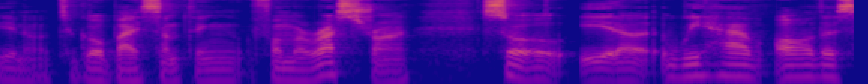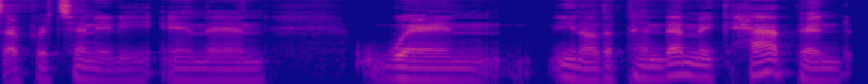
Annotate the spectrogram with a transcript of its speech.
you know, to go buy something from a restaurant. So, you know, we have all this opportunity. And then when, you know, the pandemic happened,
